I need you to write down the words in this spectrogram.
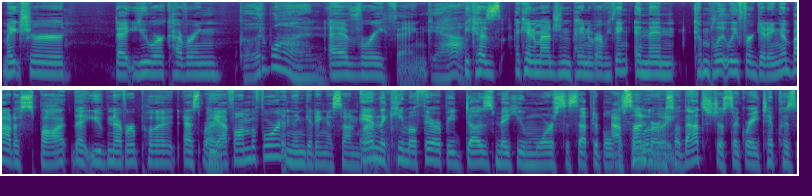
Make sure that you are covering Good one. everything. Yeah. Because I can't imagine the pain of everything and then completely forgetting about a spot that you've never put SPF Right. on before and then getting a sunburn. And the chemotherapy does make you more susceptible to sunburn. So that's just a great tip because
